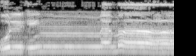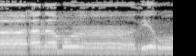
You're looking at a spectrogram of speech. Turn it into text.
قل انما أنا منذر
